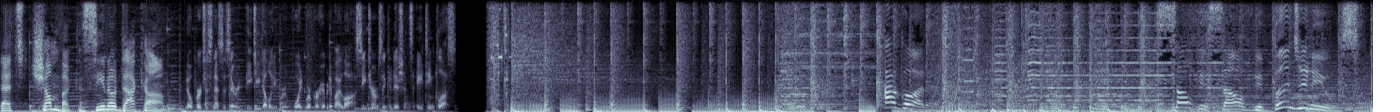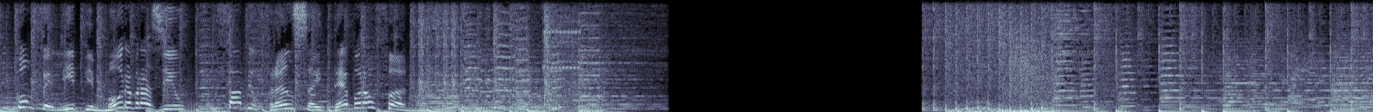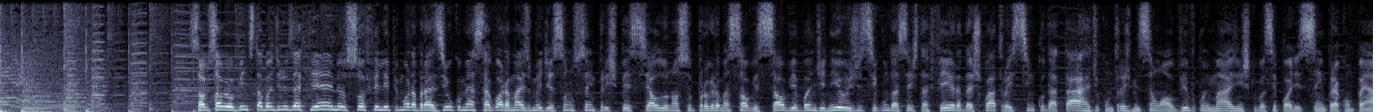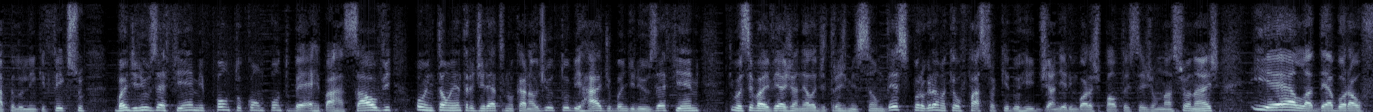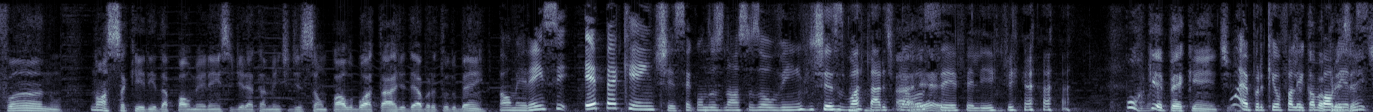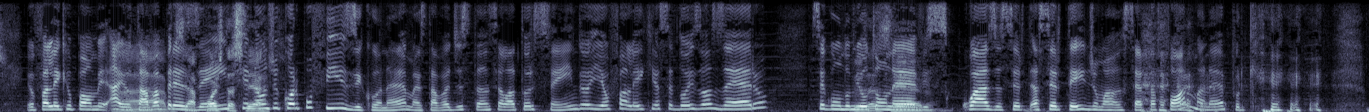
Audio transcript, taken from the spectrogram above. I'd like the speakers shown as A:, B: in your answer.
A: That's chumbacasino.com.
B: No purchase necessary. VGW Group. Void were prohibited by law. See terms and conditions. 18 plus.
C: Agora. Salve, salve Band News. Com Felipe Moura Brasil, Fábio França e Débora Alfano.
D: Salve, salve ouvintes da Band News FM, eu sou Felipe Moura Brasil. Começa agora mais uma edição sempre especial do nosso programa Salve Salve Band News, de segunda a sexta-feira, das 4 às 5 da tarde, com transmissão ao vivo com imagens que você pode sempre acompanhar pelo link fixo bandnewsfm.com.br salve, ou então entra direto no canal de YouTube Rádio Band News FM, que você vai ver a janela de transmissão desse programa que eu faço aqui do Rio de Janeiro, embora as pautas sejam nacionais, e ela, Débora Alfano, nossa querida palmeirense diretamente de São Paulo. Boa tarde, Débora, tudo bem?
E: Palmeirense e pé quente, segundo os nossos ouvintes. Boa tarde para
D: Ah,
E: você,
D: é?
E: Felipe.
D: Por que pé quente?
E: Não é porque eu falei
D: Você
E: que o Palmeiras.
D: presente?
E: Eu falei que o Palmeiras. Ah, eu
D: Ah,
E: tava
D: você aposta
E: presente, não de corpo físico, né? Mas tava à distância lá torcendo e eu falei que ia ser 2 a 0 Segundo o
D: 2 a
E: Milton
D: 0.
E: Neves, quase acer- acertei de uma certa forma, né? Porque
